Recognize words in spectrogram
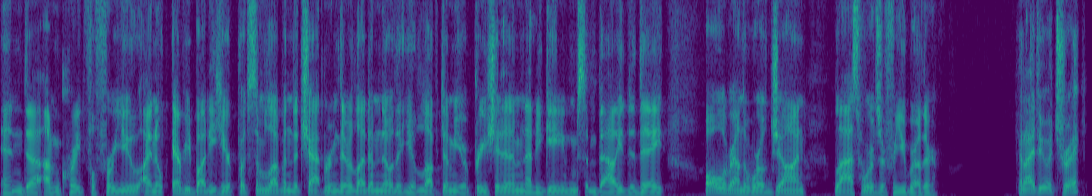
And uh, I'm grateful for you. I know everybody here, put some love in the chat room there. Let him know that you loved him, you appreciated him, that he gave him some value today. All around the world, Jon, last words are for you, brother. Can I do a trick?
